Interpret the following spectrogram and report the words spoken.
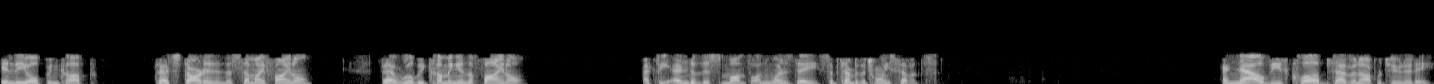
in the Open Cup that started in the semifinal that will be coming in the final at the end of this month on Wednesday, September the 27th. And now these clubs have an opportunity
